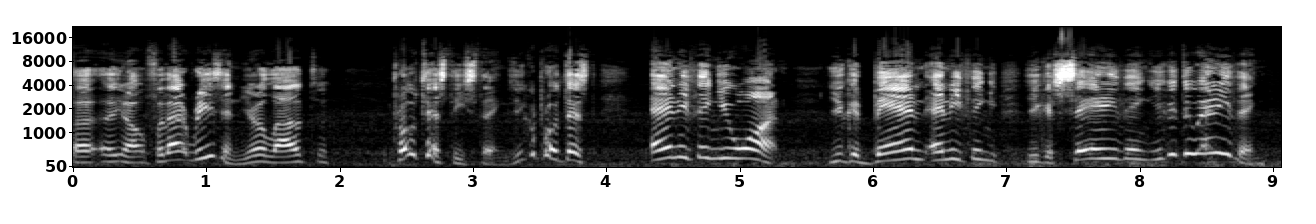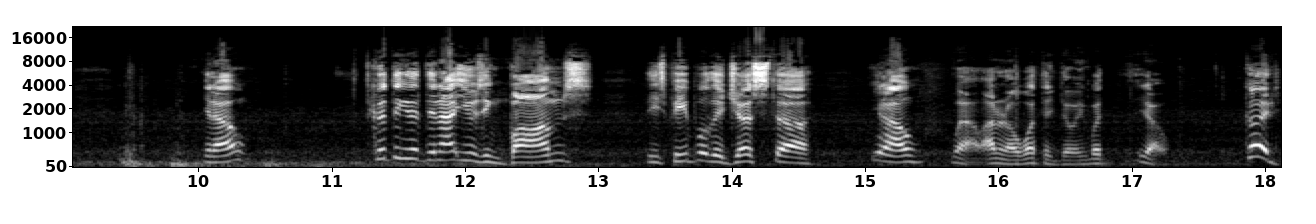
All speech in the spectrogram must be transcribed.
Uh, you know, for that reason, you're allowed to protest these things. You can protest anything you want. You could ban anything. You could say anything. You could do anything. You know, good thing that they're not using bombs. These people, they're just, uh, you know, well, I don't know what they're doing, but you know, good.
